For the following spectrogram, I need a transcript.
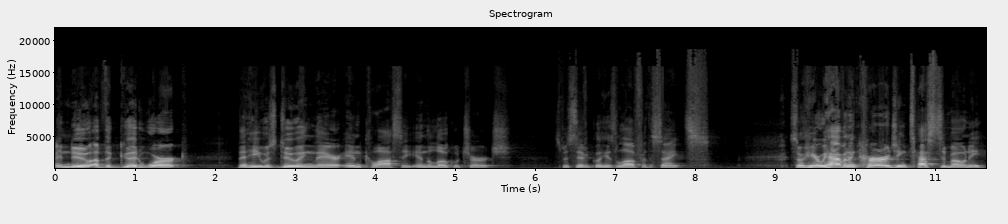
and knew of the good work that he was doing there in Colossae in the local church, specifically his love for the saints. So here we have an encouraging testimony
